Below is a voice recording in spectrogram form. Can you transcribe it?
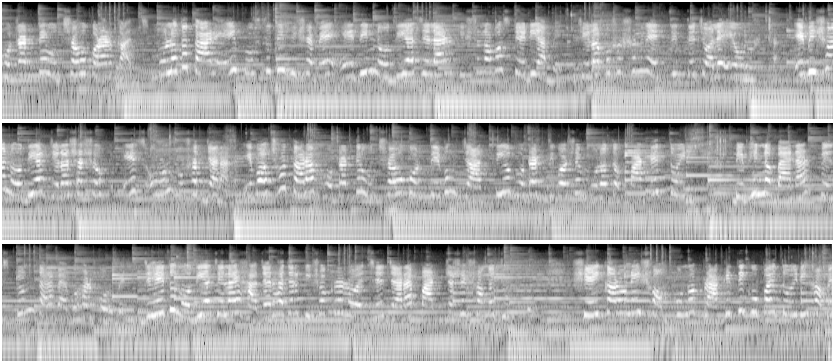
ভোটারদের উৎসাহ করার কাজ। মূলত তার এই প্রস্তুতি হিসেবে এদিন নদিয়া জেলার কৃষ্ণনগর স্টেডিয়ামে জেলা প্রশাসনের নেতৃত্বে চলে এই অনুষ্ঠান। এ বিষয়ে নদিয়ার জেলা শাসক এস অরুণ প্রসাদ জানান, এবছর তারা ভোটারদের উৎসাহ করতে এবং জাতীয় ভোটার দিবসে মূলত পাটের তৈরি বিভিন্ন ব্যানার, ফেস্টুন তারা ব্যবহার করবেন। যেহেতু নদিয়া জেলায় হাজার হাজার কৃষকরা রয়েছে যারা পাট চাষের সঙ্গে যুক্ত সেই কারণেই সম্পূর্ণ প্রাকৃতিক উপায় তৈরি হবে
